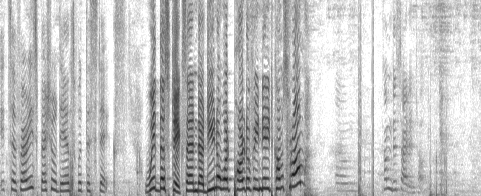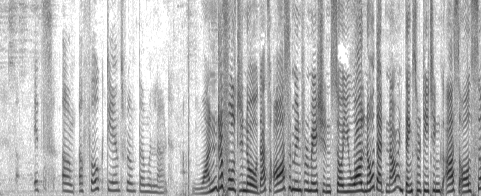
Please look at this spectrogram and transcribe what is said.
It's a very special dance with the sticks. With the sticks. And uh, do you know what part of India it comes from? Come this side and tell. It's um, a folk dance from Tamil Nadu. Wonderful to know. That's awesome information. So you all know that now, and thanks for teaching us also.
